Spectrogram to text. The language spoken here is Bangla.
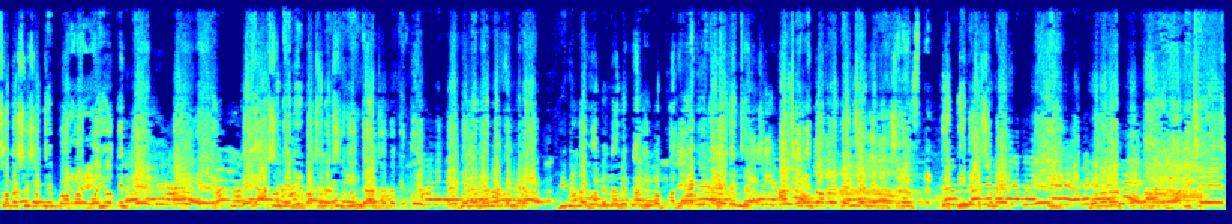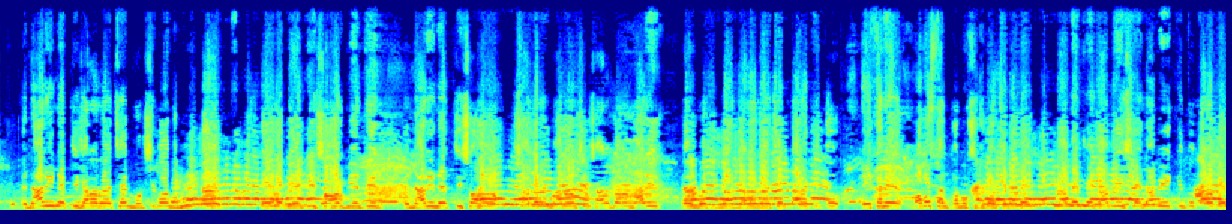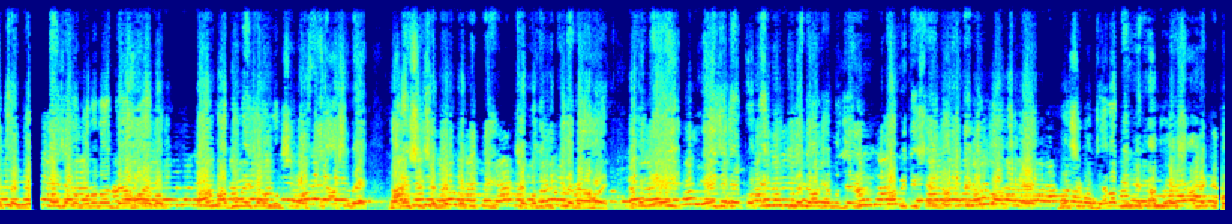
সদস্য সচিব মোহাম্মদ মহিউদ্দিনকে এই আসনে নির্বাচনের সুযোগ দেওয়ার জন্য কিন্তু দলীয় নেতা কর্মীরা বিভিন্ন ভাবে তাদের কার্যক্রম চালিয়ে যাচ্ছেন। আজকে কিন্তু আপনারা দেখছেন যে মুন্সিগঞ্জ তিন আসনের এই মনোনয়ন প্রত্যাহারের দাবি চেয়ে নারী নেত্রী যারা রয়েছেন, মুন্সিগঞ্জ পৌর বিএনপি, শহর বিএনপির নারী নেত্রী সহ সাধারণ মানুষ, সাধারণ নারী যারা রয়েছেন, তারা কিন্তু এখানে অবস্থান কর্মসূচি করছেন এবং তাদের যে দাবি, সেই দাবি কিন্তু তারা বলছেন যেন মনোনয়ন দেওয়া হয় এবং তার মাধ্যমে যেন মুন্সিগঞ্জ আসনে ধানের শীষের যে প্রতীকটি, সে প্রতীকটি তুলে দেওয়া হয়। এবং এই এই যে যে প্রতীক তুলে দেওয়ার জন্য যে দাবিটি, সেই দাবিতে কিন্তু আজকে মুন্সিগঞ্জ জেলা বিএনপি কার্যালয়ের সামনে কিন্তু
